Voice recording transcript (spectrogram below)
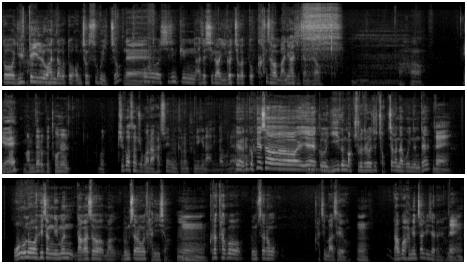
또 1대1로 한다고 또 엄청 쓰고 있죠. 네. 또 시진핑 아저씨가 이것저것 또 큰 사업 많이 하시잖아요. 아하. 예. 맘, 맘대로 그 돈을 뭐 찍어서 주거나 할 수 있는 그런 분위기는 아닌가 보네요. 예, 그러니까 회사의 그 이익은 막 줄어들어가지고 적자가 나고 있는데 네. 오너 회장님은 나가서 막 룸사롱을 다니셔. 음. 그렇다고 룸사롱 가지 마세요. 음. 라고 하면 잘리잖아요. 네.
